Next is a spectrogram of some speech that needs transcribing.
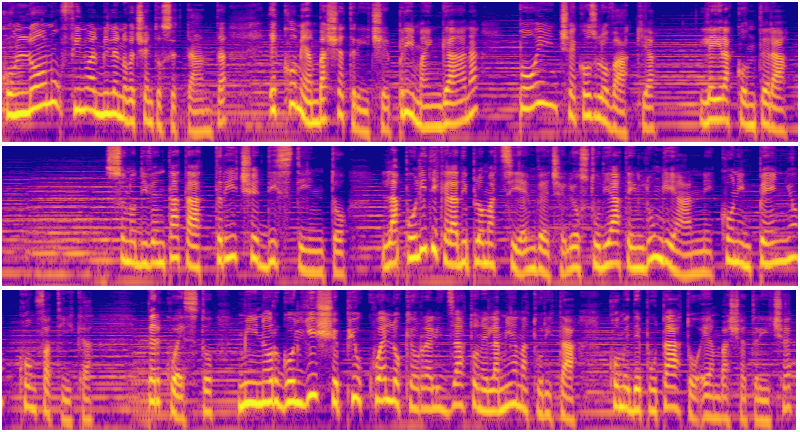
con l'ONU fino al 1970 e come ambasciatrice prima in Ghana, poi in Cecoslovacchia. Lei racconterà sono diventata attrice distinto. La politica e la diplomazia invece le ho studiate in lunghi anni, con impegno, con fatica. Per questo mi inorgoglisce più quello che ho realizzato nella mia maturità come deputato e ambasciatrice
